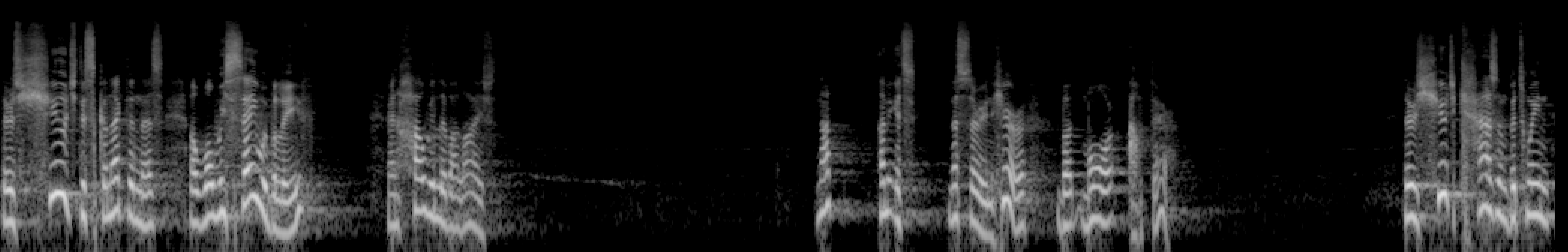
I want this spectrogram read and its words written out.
there's huge disconnectedness of what we say we believe and how we live our lives. Not, I mean, it's necessary in here, but more out there. There's huge chasm between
